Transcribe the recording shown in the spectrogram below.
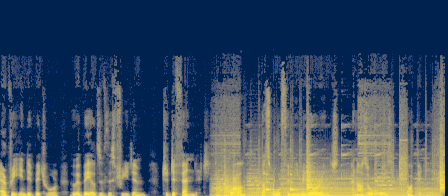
every individual who avails of this freedom to defend it. Well, that's all for me, Meliorans, and as always,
